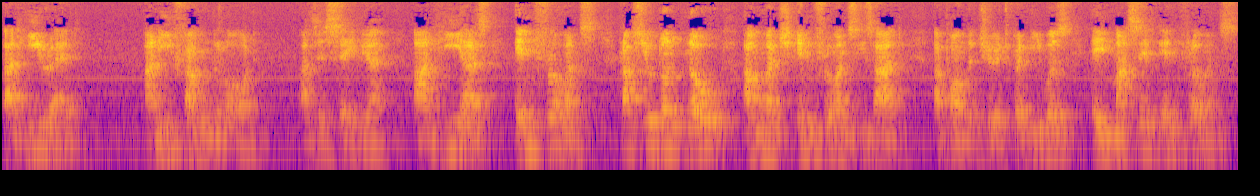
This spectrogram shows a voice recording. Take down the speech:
that he read, and he found the Lord as his Saviour, and he has influenced. Perhaps you don't know how much influence he's had upon the church, but he was a massive influence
